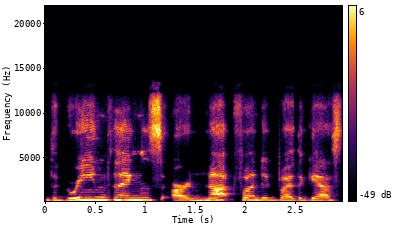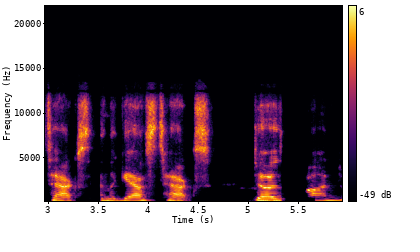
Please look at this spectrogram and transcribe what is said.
the green things are not funded by the gas tax and the gas tax does fund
